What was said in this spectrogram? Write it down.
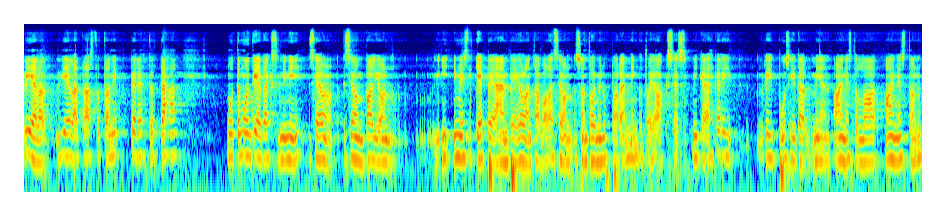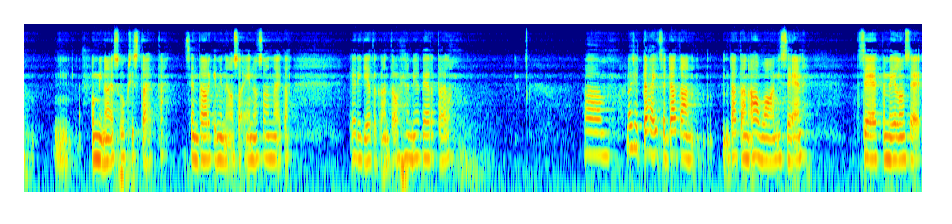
vielä, vielä taas tota, niin perehtyä tähän. Mutta mun tietääkseni niin se, on, se on paljon ilmeisesti kepeämpi ja jollain tavalla se on, se on toiminut paremmin kuin tuo Access, mikä ehkä riippuu siitä meidän aineiston, aineiston mm, ominaisuuksista, että sen tarkemmin osa, en osaa näitä eri tietokantaohjelmia vertailla. Ähm, no sitten tähän itse datan, datan avaamiseen. Se, että meillä on se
